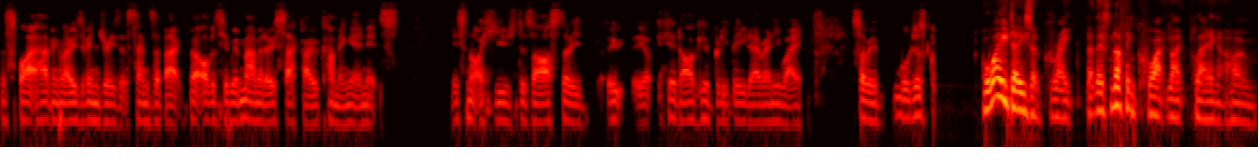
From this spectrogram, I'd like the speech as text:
despite having loads of injuries at centre back. But obviously, with Mamadou Sakho coming in, it's it's not a huge disaster. He'd, he'd arguably be there anyway. So we, we'll just. Away days are great, but there's nothing quite like playing at home.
